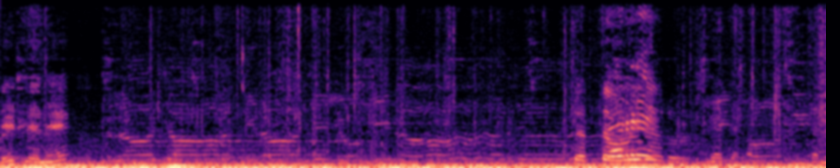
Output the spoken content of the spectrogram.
मेडिसी तेच आहे ना तर तळोजा road.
